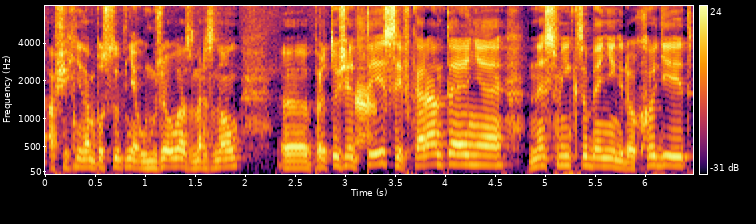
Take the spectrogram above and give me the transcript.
a všichni tam postupně umřou a zmrznou, eh, protože ty si v karanténě, nesmí k tobě nikdo chodit,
